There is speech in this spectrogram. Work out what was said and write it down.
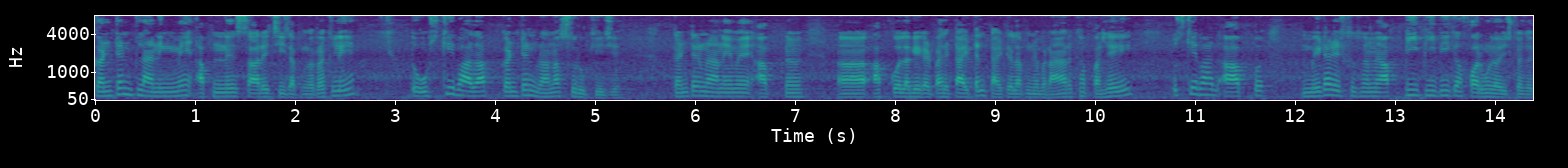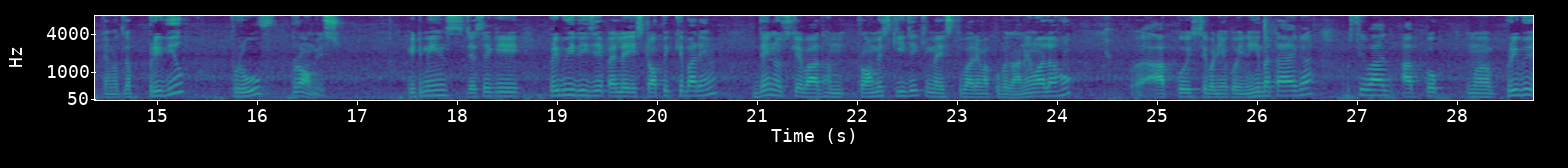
कंटेंट प्लानिंग में अपने सारे चीज़ आपने रख लिए तो उसके बाद आप कंटेंट बनाना शुरू कीजिए। कंटेंट बनाने में आप आपको लगेगा पहले टाइटल टाइटल आपने बनाया रखा पहले ही। उसके बाद आप मेटा डिस्क्रिप्शन में आप पी पी पी का फॉर्मूला यूज़ कर सकते हैं मतलब preview proof promise it means जैसे कि प्रीव्यू दीजिए पहले इस टॉपिक के बारे में देन उसके बाद हम प्रॉमिस कीजिए कि मैं इसके बारे में आपको बताने वाला हूँ। आपको इससे बढ़िया कोई नहीं बताएगा। उसके बाद आपको प्रीव्यू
